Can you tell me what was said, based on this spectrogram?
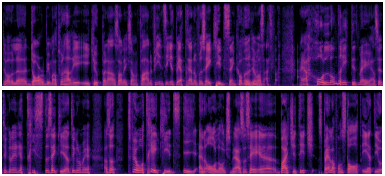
det var väl eh, Derby-matchen här i, i kuppen han sa liksom, fan det finns inget bättre än att få se kidsen komma ut. Jag var så här, jag håller inte riktigt med, alltså, jag tycker det är rätt trist att se kids, jag tycker de är, alltså två, tre kids i en A-lag, alltså se eh, Bajcetic spela från start i ett i,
